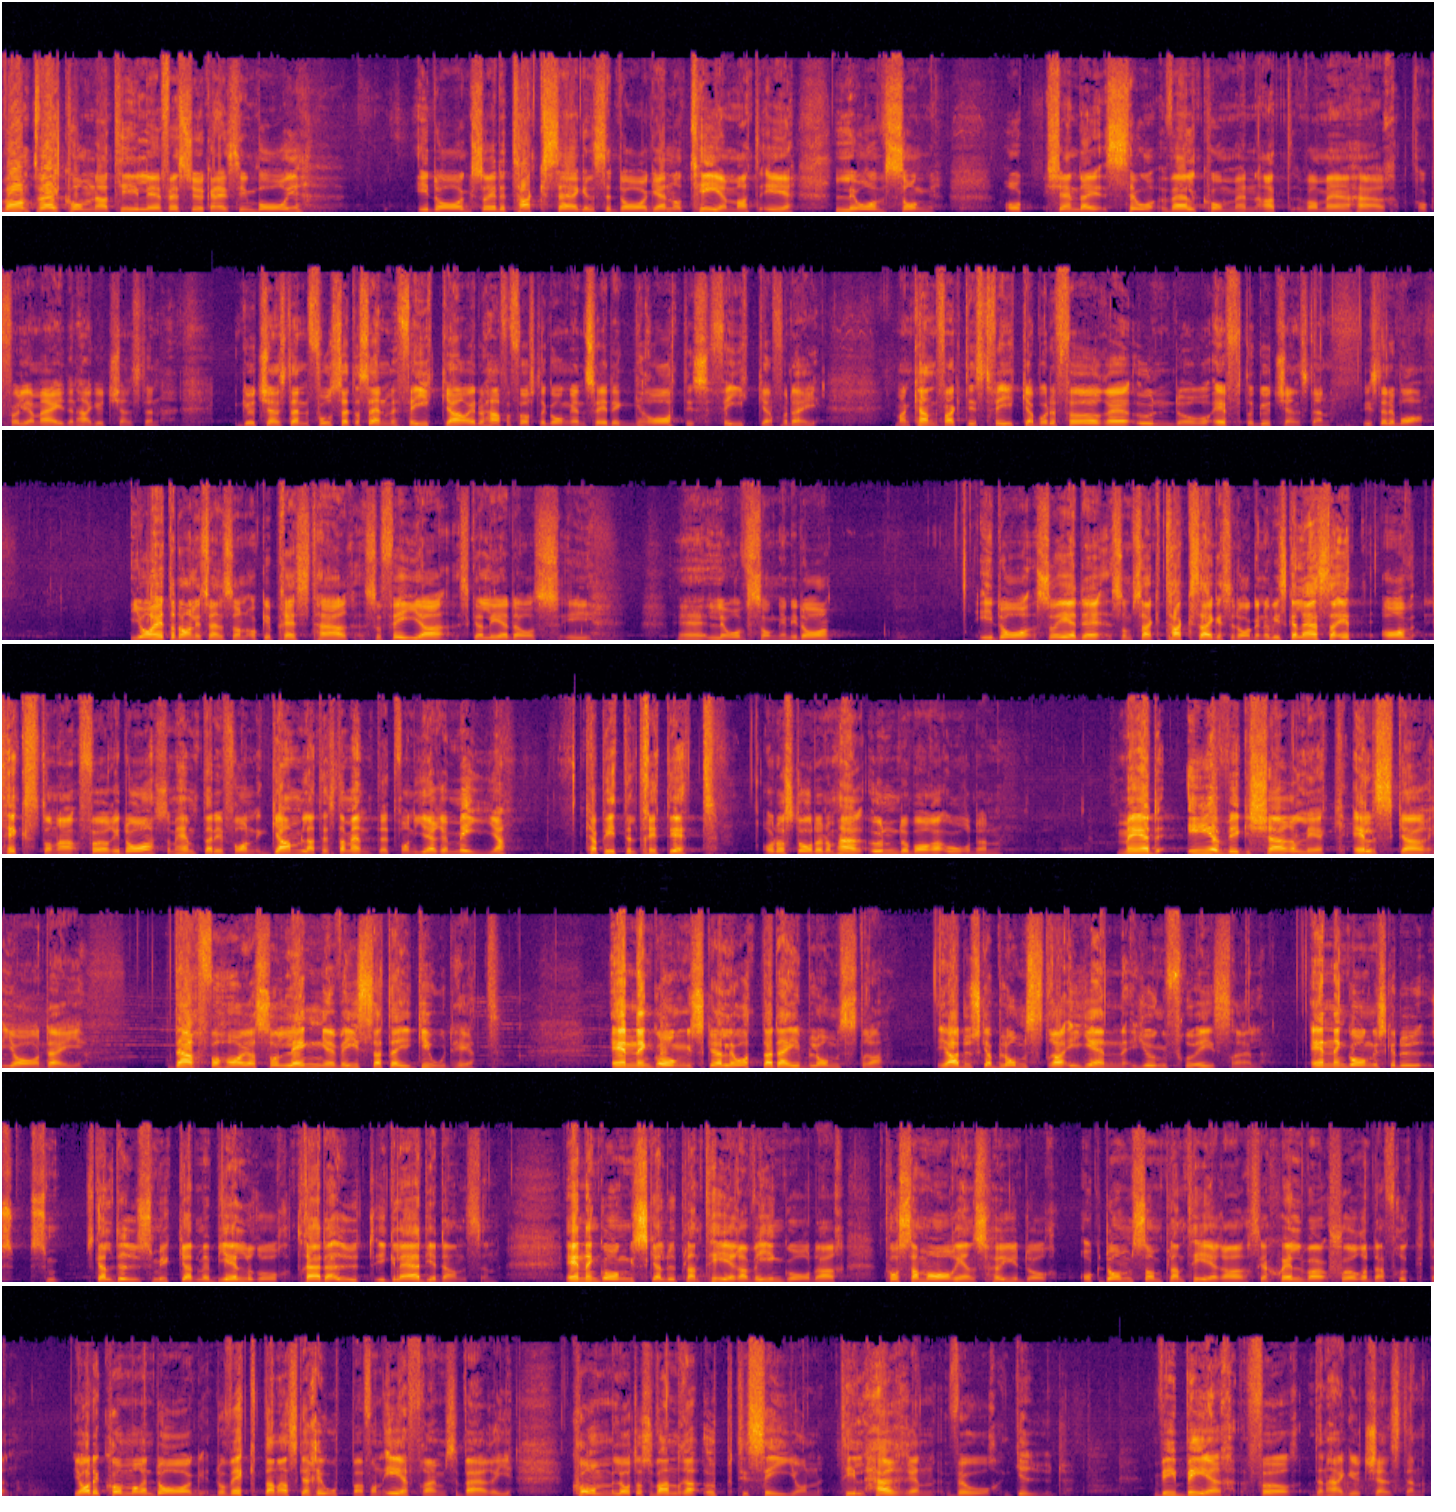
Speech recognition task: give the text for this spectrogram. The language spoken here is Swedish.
Varmt välkomna till eh, Festkyrkan Helsingborg. Idag så är det tacksägelsedagen och temat är lovsång. Och känn dig så välkommen att vara med här och följa med i den här gudstjänsten. Gudstjänsten fortsätter sen med fika och är du här för första gången så är det gratis fika för dig. Man kan faktiskt fika både före, under och efter gudstjänsten. Visst är det bra? Jag heter Daniel Svensson och är präst här. Sofia ska leda oss i eh, lovsången idag. Idag så är det som sagt tacksägelsedagen och vi ska läsa ett av texterna för idag som är hämtade ifrån Gamla Testamentet, från Jeremia kapitel 31. Och då står det de här underbara orden. Med evig kärlek älskar jag dig Därför har jag så länge visat dig godhet. Än en gång ska jag låta dig blomstra. Ja, du ska blomstra igen, jungfru Israel. Än en gång ska du, ska du smyckad med bjällror träda ut i glädjedansen. Än en gång ska du plantera vingårdar på Samariens höjder och de som planterar ska själva skörda frukten. Ja, det kommer en dag då väktarna ska ropa från Efraims berg. Kom, låt oss vandra upp till Sion, till Herren vår Gud. Vi ber för den här gudstjänsten.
